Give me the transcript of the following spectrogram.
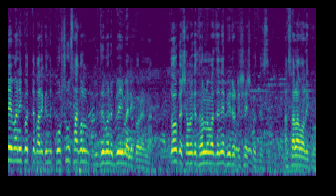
বেমানি করতে পারে, কিন্তু পশু ছাগল জীবনে বেমানি করে না। তো ওকে সবাইকে ধন্যবাদ জানিয়ে ভিডিওটি শেষ করতেছি। আসসালামু আলাইকুম।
